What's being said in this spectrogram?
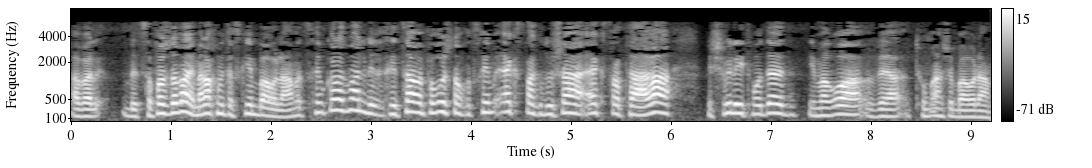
אבל בסופו של דבר, אם אנחנו מתעסקים בעולם, אז צריכים כל הזמן לרחיצה בפירוש שאנחנו צריכים אקסטרה קדושה, אקסטרה טהרה, בשביל להתמודד עם הרוע והטומאה שבעולם.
